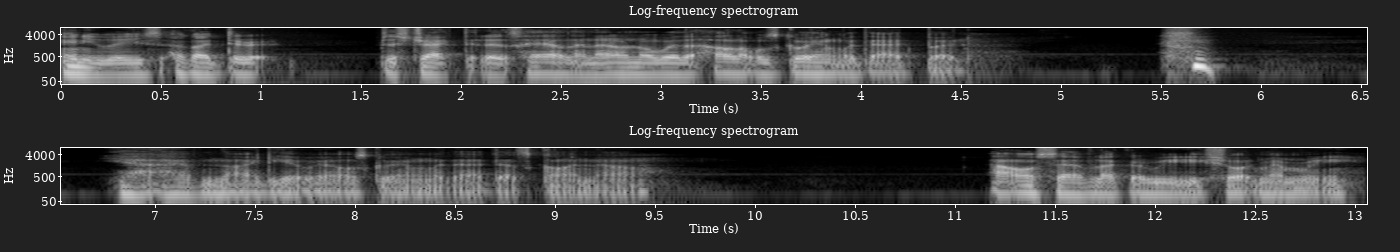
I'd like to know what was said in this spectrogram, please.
Anyways, I got di- distracted as hell, and I don't know where the hell I was going with that, but yeah, I have no idea where I was going with that. That's gone now. I also have like a really short memory.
